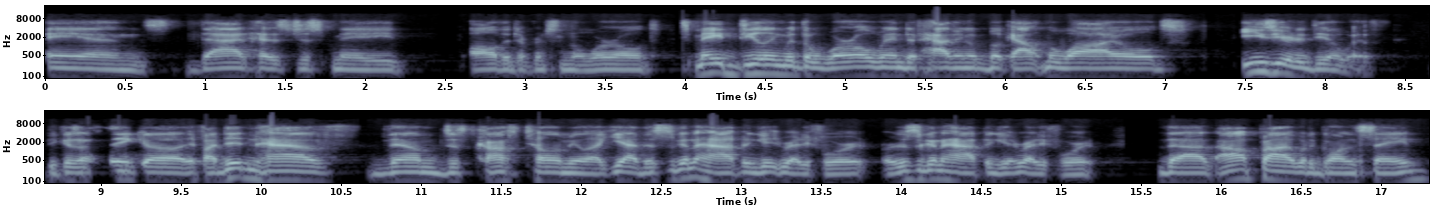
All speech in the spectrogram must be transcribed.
and that has just made all the difference in the world. It's made dealing with the whirlwind of having a book out in the wild easier to deal with because I think uh, if I didn't have them just constantly telling me like, yeah, this is going to happen, get ready for it, or this is going to happen, get ready for it, that I probably would have gone insane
